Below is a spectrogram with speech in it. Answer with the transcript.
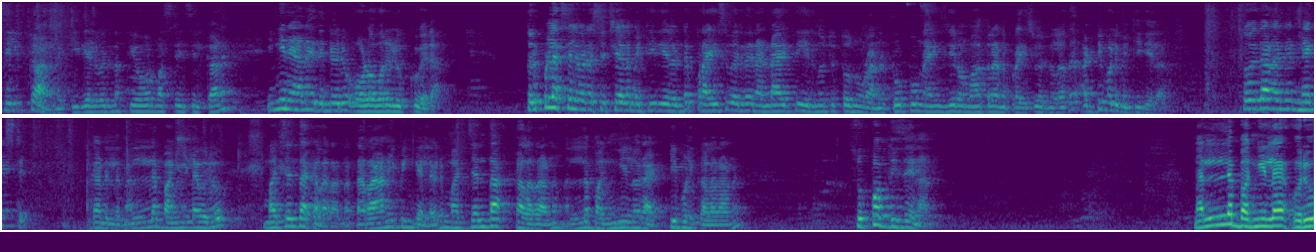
സിൽക്കാണ് മെറ്റീരിയൽ വരുന്ന പ്യൂർ മസ്ലിൻ സിൽക്കാണ് ഇങ്ങനെയാണ് ഇതിന്റെ ഒരു ഓൾ ഓവർ ലുക്ക് വരാം. ട്രിപ്പിൾ എക്സൽ വരെ സ്റ്റിച്ച് ചെയ്യുന്ന മെറ്റീരിയൽ ഉണ്ട്. പ്രൈസ് വരുന്നത് രണ്ടായിരത്തി ഇരുന്നൂറ്റി തൊണ്ണൂറാണ് ടു ടു നയൻ സീറോ മാത്രമാണ് പ്രൈസ് വരുന്നുള്ളത് അടിപൊളി മെറ്റീരിയലാണ് സോ ഇതാണ് എന്റെ നെക്സ്റ്റ് കണ്ടില്ലേ? നല്ല ഭംഗിയുള്ള ഒരു മജന്ത കളറാണ്. ടെറാണി റാണി പിങ്ക് അല്ല ഒരു മജന്ത കളറാണ്. നല്ല ഭംഗിയുള്ള ഒരു അടിപൊളി കളറാണ്. സൂപ്പർ ഡിസൈനാണ് നല്ല ഭംഗിയുള്ള ഒരു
